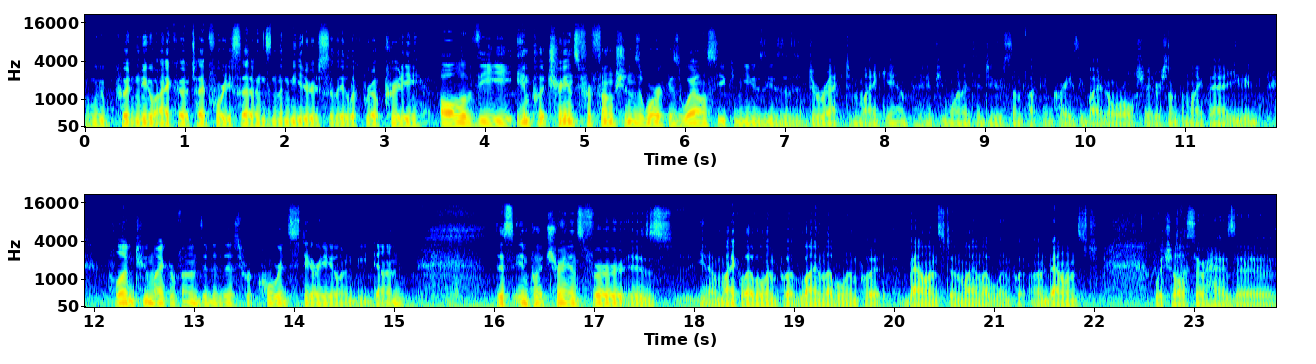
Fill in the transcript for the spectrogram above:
We put new ICO Type 47s in the meters so they look real pretty. All of the input transfer functions work as well, so you can use these as a direct mic amp if you wanted to do some fucking crazy binaural shit or something like that. You could plug two microphones into this, record stereo, and be done. This input transfer is, you know, mic level input, line level input, balanced, and line level input unbalanced, which also has a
